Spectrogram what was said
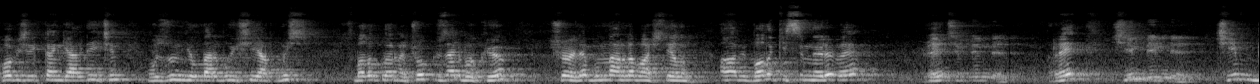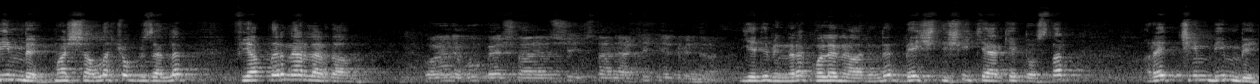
hobicilikten geldiği için uzun yıllar bu işi yapmış. Balıklarına çok güzel bakıyor. Şöyle bunlarla başlayalım. Abi balık isimleri ve Red Chimbimbi. Red, Çim, Chimbimbi. Çim Bimbi. Maşallah çok güzeller. Fiyatları nerelerde abi? Koloni bu 5 tane dişi, 2 tane erkek 7 bin lira. 7000 lira koloni halinde. 5 dişi 2 erkek dostlar. Red Çim Bimbi.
